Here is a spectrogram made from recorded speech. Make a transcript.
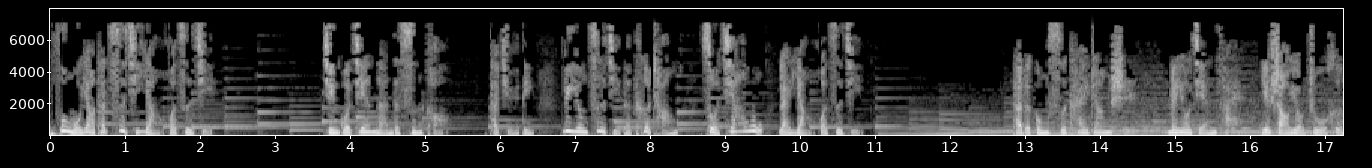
父母要他自己养活自己。经过艰难的思考，他决定利用自己的特长。做家务来养活自己。他的公司开张时没有剪彩，也少有祝贺。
